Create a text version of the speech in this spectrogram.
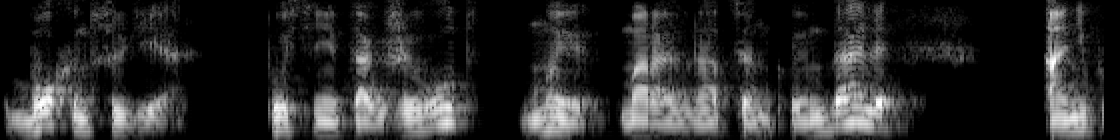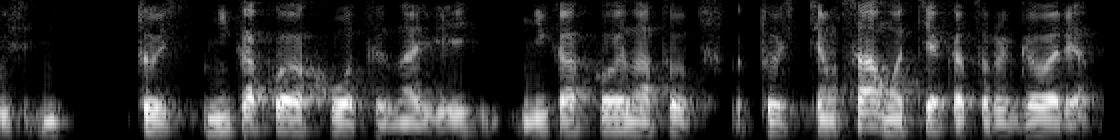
Бог им судья. Пусть они так живут, мы моральную оценку им дали, они пусть... То есть никакой охоты на ведь, никакой на тот... То есть тем самым те, которые говорят,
